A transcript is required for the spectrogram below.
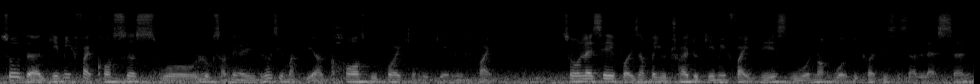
So the gamified courses will look something like this because it must be a course before it can be gamified. So let's say for example you try to gamify this, it will not work because this is a lesson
